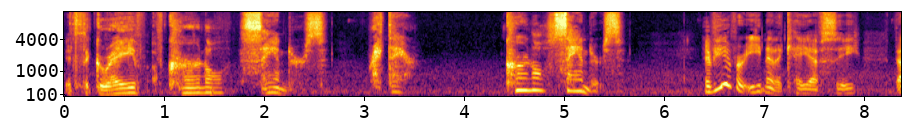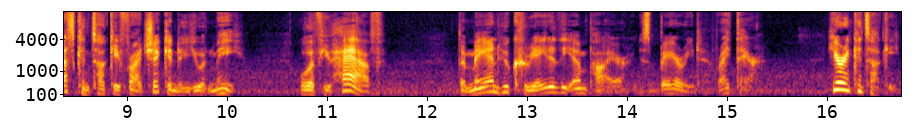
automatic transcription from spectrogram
It's the grave of Colonel Sanders. Right there. Colonel Sanders. Have you ever eaten at a KFC? That's Kentucky Fried Chicken to you and me. Well, if you have, the man who created the empire is buried right there. Here in Kentucky,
